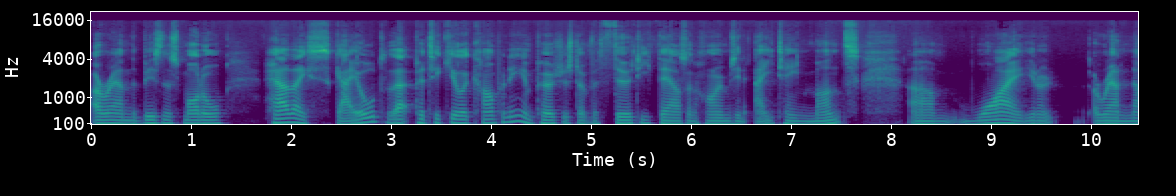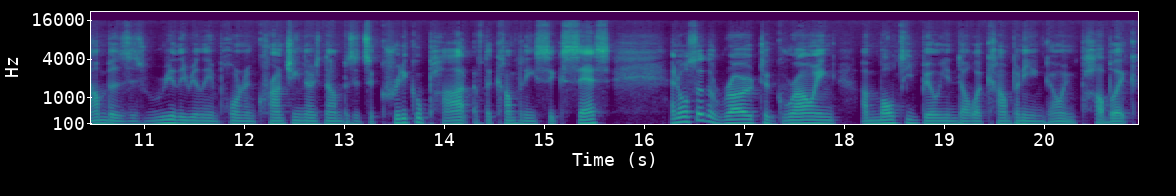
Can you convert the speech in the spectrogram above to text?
around the business model how they scaled that particular company and purchased over 30,000 homes in 18 months. Um, why, you know, around numbers is really, really important and crunching those numbers. It's a critical part of the company's success and also the road to growing a multi billion dollar company and going public.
